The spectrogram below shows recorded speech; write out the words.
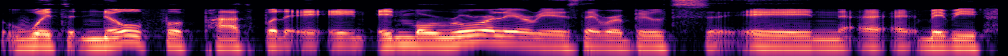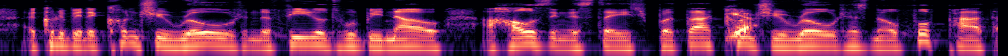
with no footpath. But in, in more rural areas, they were built in uh, uh, maybe it could have been a country road, and the field would be now a housing estate. But that country road has no footpath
